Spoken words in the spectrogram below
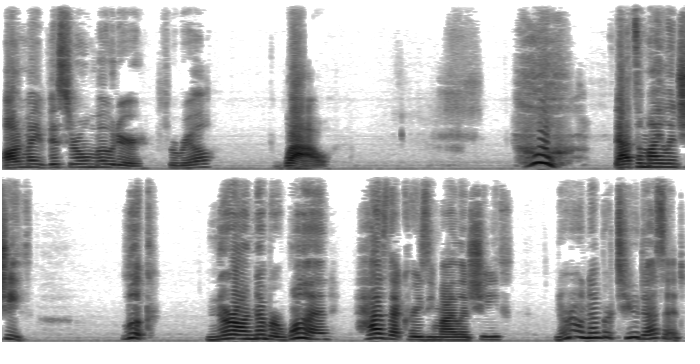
on my visceral motor. For real? Wow. Whew, that's a myelin sheath. Look, neuron number one has that crazy myelin sheath. Neuron number two doesn't.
